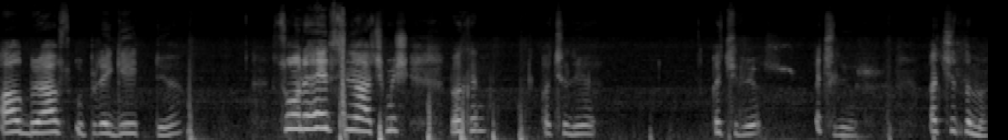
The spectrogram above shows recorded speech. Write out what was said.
Al browse upregate diyor. Sonra hepsini açmış. Bakın açılıyor. Açılıyor. Açılıyor. Açıldı mı?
